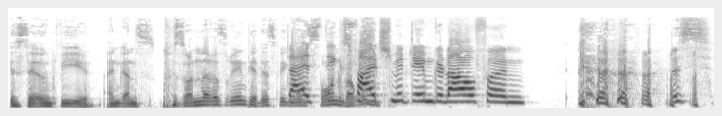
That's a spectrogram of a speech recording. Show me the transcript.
Ist der irgendwie ein ganz besonderes Rentier? Deswegen da ist nichts falsch mit dem gelaufen. Willst,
